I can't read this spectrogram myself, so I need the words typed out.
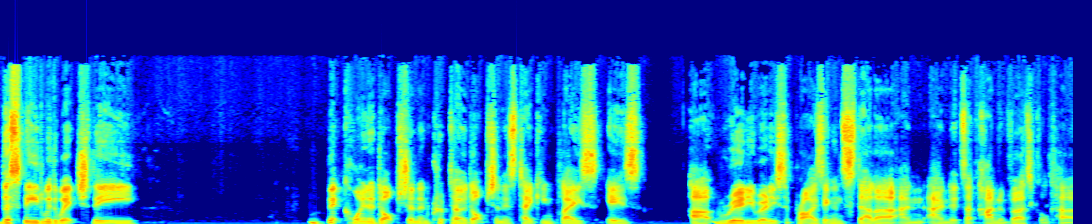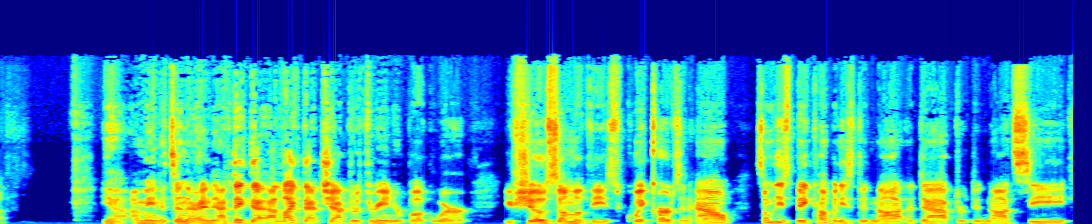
the speed with which the bitcoin adoption and crypto adoption is taking place is uh, really, really surprising and stellar, and and it's a kind of vertical curve. Yeah, I mean it's in there, and I think that I like that chapter three in your book where you show some of these quick curves and how some of these big companies did not adapt or did not see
